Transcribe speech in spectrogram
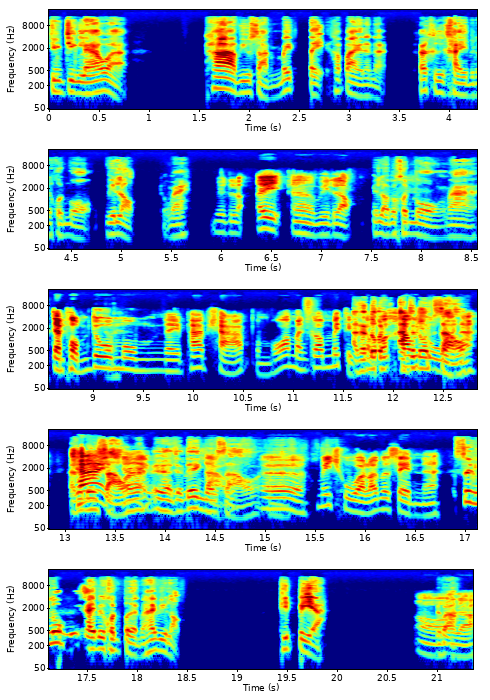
จริง ๆ แล้วอะ ถ้าวิลสันไม่เตะเข้าไปนั่นน่ะ ก็คือใครเป็นคนโมงวิลล็อกถูกไหมวิลล็อกเอ้ยเออวิลล็อกวิลล็อกเป็นคนโมงมา แต่ผมดูเออมุมในภาพชาร์ปผมเพราะว่ามันก็ไม่ถึงอาจจะกับโดนว่าเข้าอาจจะโดนชัวเสาร์นะอาจจะโดนเสาใช่นะเอออาจจะเด้งโดนเสาเออ ไม่ชัวร์ร้อยเปอร์เซ็นต์นะ ซึ่งลูกนี้ใครเป็นคนเปิดมาให้วิลล็อก ทิดเปียอ๋อหรือเปล่าเหรอ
